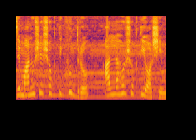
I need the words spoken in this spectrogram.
যে মানুষের শক্তি ক্ষুদ্র, আল্লাহর শক্তি অসীম।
